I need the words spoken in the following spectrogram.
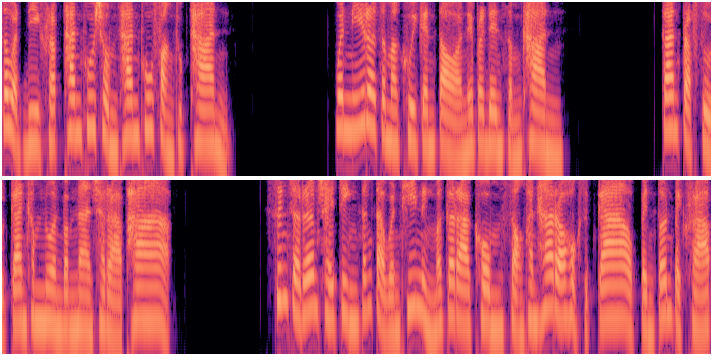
สวัสดีครับท่านผู้ชมท่านผู้ฟังทุกท่าน วันนี้เราจะมาคุยกันต่อในประเด็นสำคัญ การปรับสูตรการคำนวณบำนาญชราภาพ ซึ่งจะเริ่มใช้จริงตั้งแต่วันที่ 1 มกราคม 2569 เป็นต้นไปครับ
